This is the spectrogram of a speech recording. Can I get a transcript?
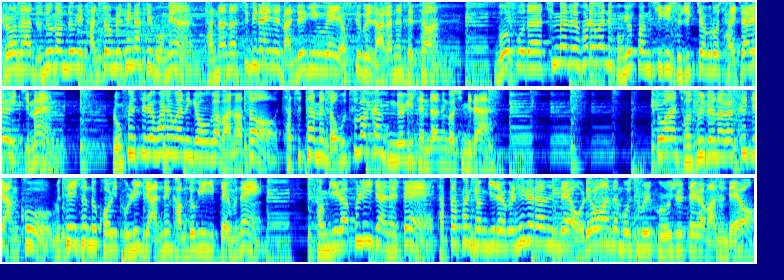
그러나 누누 감독의 단점을 생각해보면 단단한 수비 라인을 만든 이후에 역습을 나가는 패턴 무엇보다 측면을 활용하는 공격 방식이 조직적으로 잘 짜여 있지만 롱패스를 활용하는 경우가 많아서 자칫하면 너무 투박한 공격이 된다는 것입니다. 또한 전술 변화가 크지 않고 로테이션도 거의 돌리지 않는 감독이기 때문에 경기가 풀리지 않을 때 답답한 경기력을 해결하는데 어려워하는 모습을 보여줄 때가 많은데요.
